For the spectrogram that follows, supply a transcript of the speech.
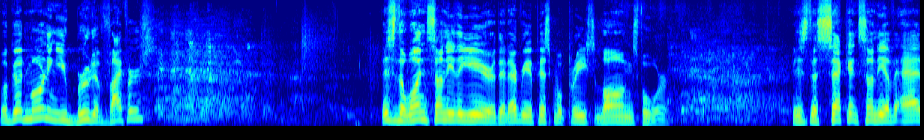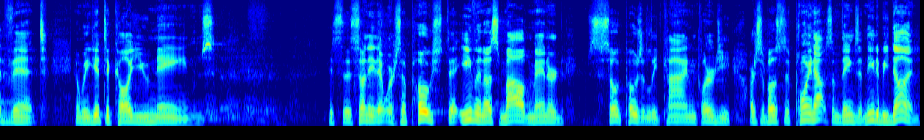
Well, good morning, you brood of vipers. this is the one Sunday of the year that every Episcopal priest longs for. It's the second Sunday of Advent and we get to call you names. It's the Sunday that we're supposed to, even us mild mannered, supposedly kind clergy, are supposed to point out some things that need to be done.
